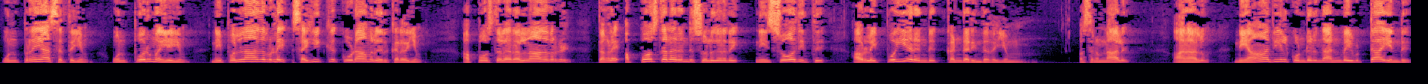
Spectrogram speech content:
உன் பிரயாசத்தையும் உன் பொறுமையையும் நீ பொல்லாதவர்களை சகிக்க கூடாமல் இருக்கிறதையும் அப்போஸ்தலர் அல்லாதவர்கள் தங்களை அப்போஸ்தலர் என்று சொல்லுகிறதை நீ சோதித்து அவர்களை பொய்யர் என்று கண்டறிந்ததையும். வசனம் நாலு ஆனாலும் நீ ஆதியில் கொண்டிருந்த அன்பை விட்டாய் என்று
